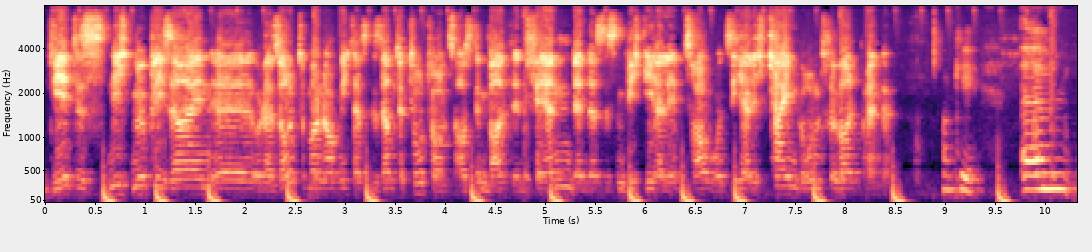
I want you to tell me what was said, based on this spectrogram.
wird es nicht möglich sein äh, oder sollte man auch nicht das gesamte Totholz aus dem Wald entfernen, denn das ist ein wichtiger Lebensraum und sicherlich kein Grund für Waldbrände. Okay. Ähm,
